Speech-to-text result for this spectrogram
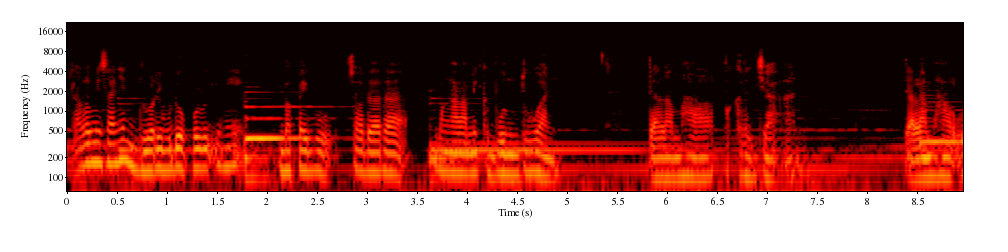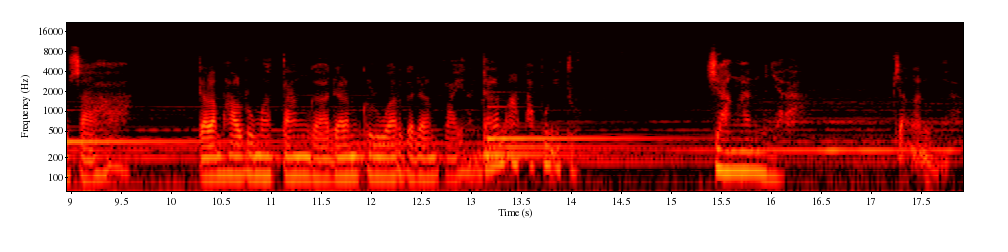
Kalau misalnya 2020 ini Bapak Ibu Saudara mengalami kebuntuan dalam hal pekerjaan, dalam hal usaha, dalam hal rumah tangga, dalam keluarga, dalam pelayanan, dalam apa pun itu. Jangan menyerah. Jangan menyerah.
